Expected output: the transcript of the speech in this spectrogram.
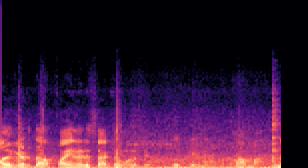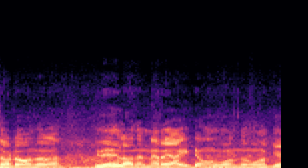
அதுக்கடுத்தா ஃபைவ் ஹண்ட்ரட் ஷாட் உங்களுக்கு ஓகேண்ணே ஆமாம் இந்த வட்டம் வந்து இதே இதில் வந்து நிறைய ஐட்டம் வந்து உங்களுக்கு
